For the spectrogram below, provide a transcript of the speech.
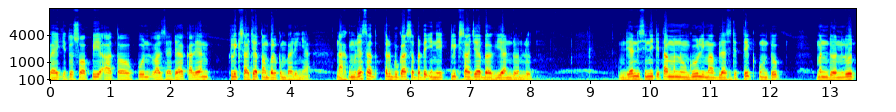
baik itu Shopee ataupun Lazada, kalian klik saja tombol kembalinya. Nah, kemudian terbuka seperti ini, klik saja bagian download. Kemudian di sini kita menunggu 15 detik untuk mendownload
